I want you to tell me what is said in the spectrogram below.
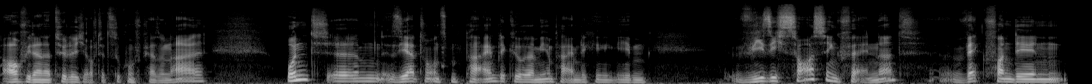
auch wieder natürlich auf der Zukunft Personal. Und ähm, sie hat uns ein paar Einblicke oder mir ein paar Einblicke gegeben, wie sich Sourcing verändert, weg von den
